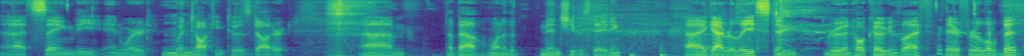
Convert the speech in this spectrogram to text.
uh, saying the N word when talking to his daughter um, about one of the men she was dating. Uh, it got released and ruined Hulk Hogan's life there for a little bit.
